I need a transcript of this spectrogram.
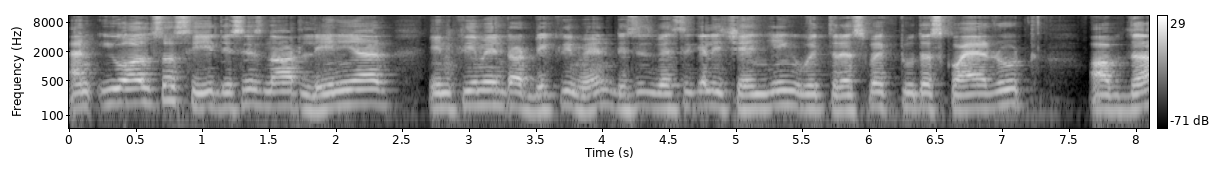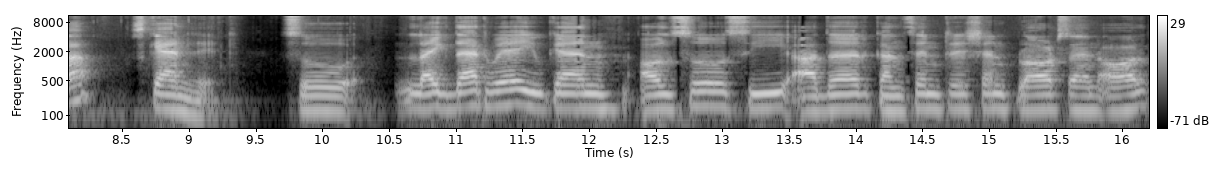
and you also see this is not linear increment or decrement this is basically changing with respect to the square root of the scan rate. So like that way you can also see other concentration plots and all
